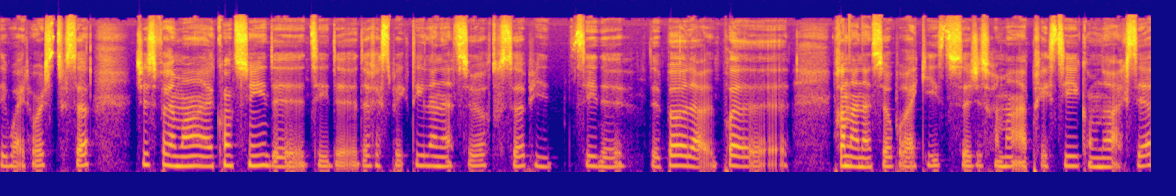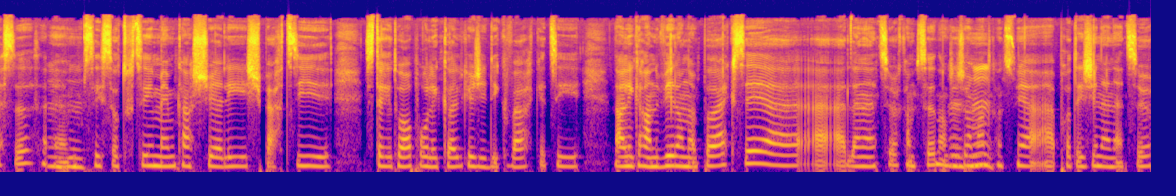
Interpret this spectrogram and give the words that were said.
Whitehorse, tout ça. Juste vraiment continuer de, de, de, respecter la nature, tout ça, puis de de pas, la, pas euh, prendre la nature pour acquise, tout ça, juste vraiment apprécier qu'on a accès à ça. Euh, mm-hmm. c'est surtout, tu sais, même quand je suis allée, je suis partie du territoire pour l'école que j'ai découvert que, tu sais, dans les grandes villes, on n'a pas accès à, à, de la nature comme ça. Donc, j'ai vraiment mm-hmm. continué à, à, protéger la nature.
